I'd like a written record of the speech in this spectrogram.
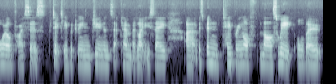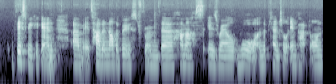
oil prices, particularly between June and September. Like you say, uh, it's been tapering off last week, although this week again, um, it's had another boost from the Hamas Israel war and the potential impact on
